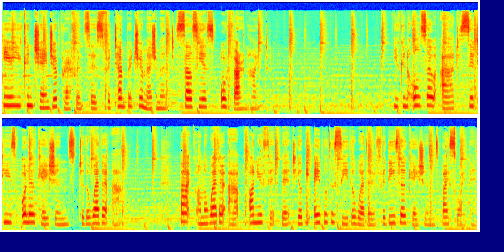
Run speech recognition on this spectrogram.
Here you can change your preferences for temperature measurement, Celsius or Fahrenheit. You can also add cities or locations to the Weather app. Back on the Weather app on your Fitbit, you'll be able to see the weather for these locations by swiping.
